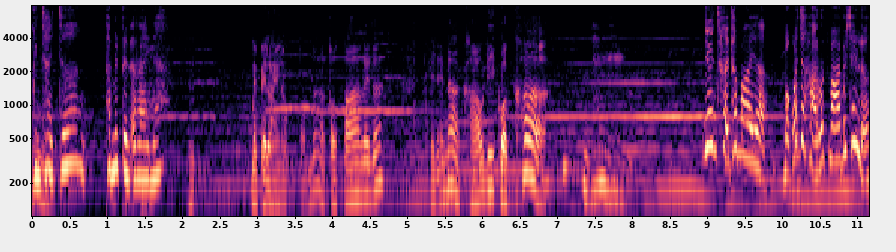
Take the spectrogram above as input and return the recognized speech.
คุณชายเจิ้งถ้าไม่เป็นอะไรนะ ไม่เป็นไรหรอกต่อหน้าต่อตาเลยนะ เห็นไอ้หน้าขาวดีกว่าข้ายื่นเฉยทำไมอะ บอกว่าจะหารถมาไม่ใช่เหรอ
